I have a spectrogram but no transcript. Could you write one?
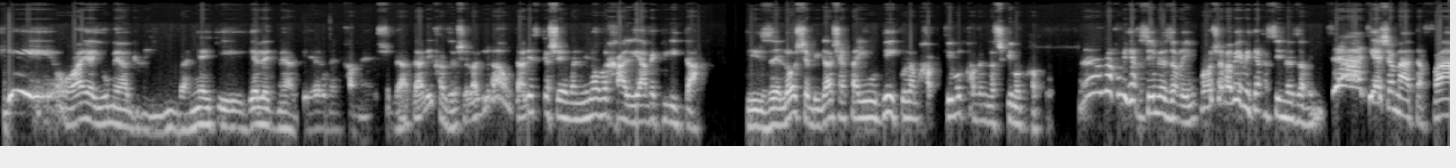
כי הוריי היו מהגרים, ואני הייתי ילד מהגר בן חמש, והתהליך הזה של הגירה הוא תהליך קשה, ואני לא אומר לך עלייה וקליטה. כי זה לא שבגלל שאתה יהודי כולם מחבקים אותך ומנשקים אותך פה. אנחנו מתייחסים לזרים כמו שרבים מתייחסים לזרים. יש שם מעטפה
